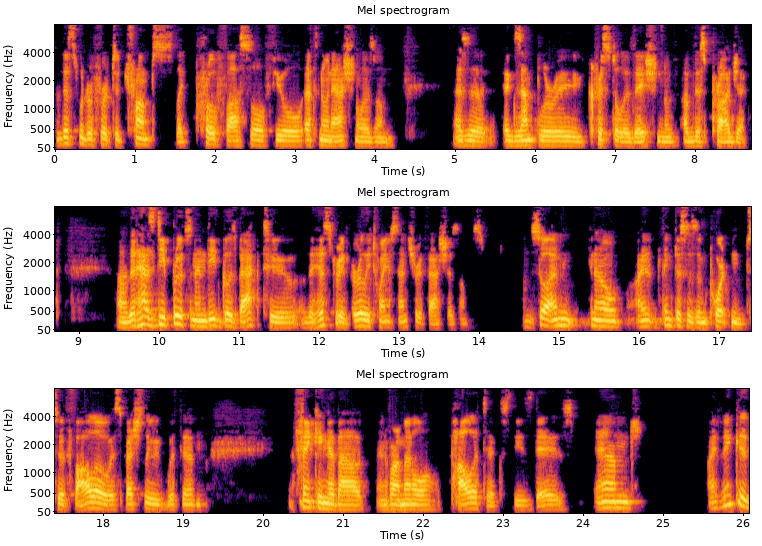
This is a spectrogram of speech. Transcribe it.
this would refer to Trump's like pro-fossil fuel ethno-nationalism as an exemplary crystallization of, of this project uh, that has deep roots and indeed goes back to the history of early 20th century fascisms. So I'm, you know, I think this is important to follow, especially within thinking about environmental politics these days. And I think it,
